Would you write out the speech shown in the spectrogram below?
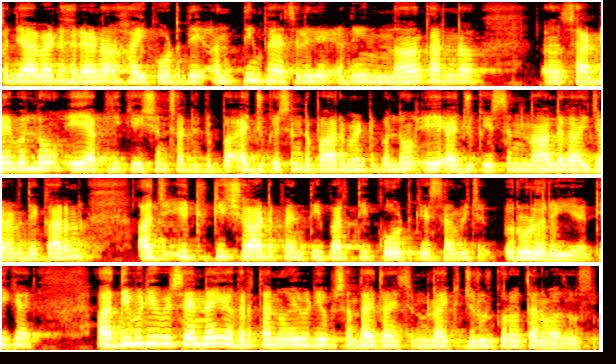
Punjab and Haryana high court ਦੇ ਅੰਤਿਮ ਫੈਸਲੇ ਦੇ ਅਧੀਨ ਨਾ ਕਰਨਾ ਸਾਡੇ ਵੱਲੋਂ ਇਹ ਐਪਲੀਕੇਸ਼ਨ, ਸਾਡੇ ਡਿਪਾ, ਐਜੂਕੇਸ਼ਨ ਡਿਪਾਰਟਮੈਂਟ ਵੱਲੋਂ ਇਹ ਐਜੂਕੇਸ਼ਨ ਨਾ ਲਗਾਈ ਜਾਣ ਦੇ ਕਾਰਨ ਅੱਜ ਇਟ ਟੀ ਛਾਹਠ ਪੈਂਤੀ ਭਰਤੀ ਕੋਰਟ ਕੇਸਾਂ ਵਿੱਚ ਰੁਲ ਰਹੀ ਹੈ, ਠੀਕ ਹੈ? ਅੱਜ ਦੀ ਵੀਡੀਓ ਵਿੱਚ ਇੰਨਾ ਹੀ, ਅਗਰ ਤੁਹਾਨੂੰ ਇਹ ਵੀਡੀਓ ਪਸੰਦ ਆਏ ਤਾਂ ਇਸ ਨੂੰ ਲਾਈਕ ਜ਼ਰੂਰ ਕਰੋ, ਧੰਨਵਾਦ ਦੋਸਤੋ।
